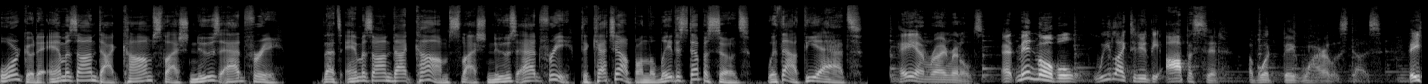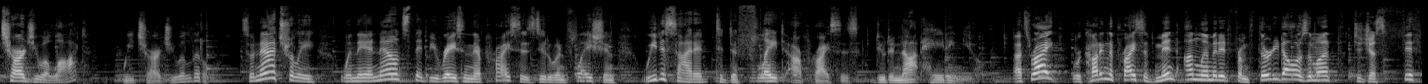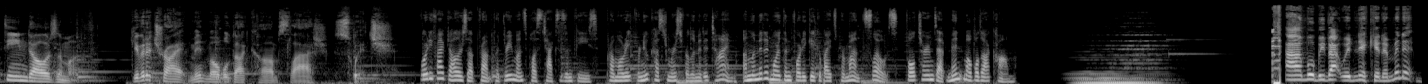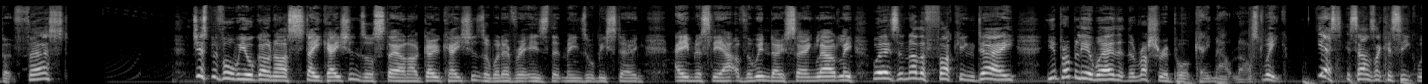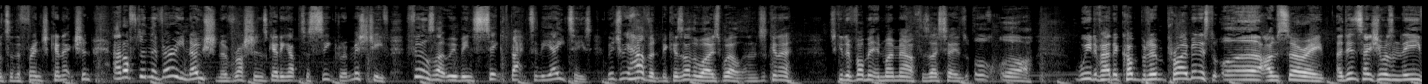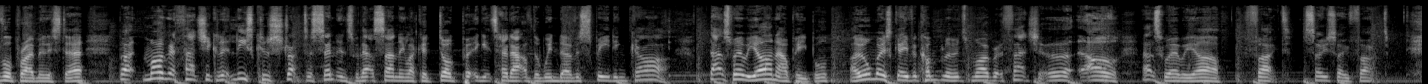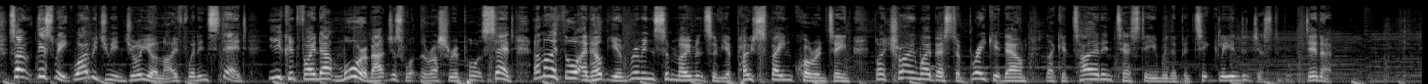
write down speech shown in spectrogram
or go to amazon.com slash news ad free. That's amazon.com slash news ad free to catch up on the latest episodes without the ads. Hey, I'm Ryan Reynolds. At Mint Mobile, we like to do the opposite of what Big Wireless does. They charge you a lot we charge you a little. So naturally, when they announced they'd be raising their prices due to inflation, we decided to deflate our prices due to not hating you. That's right. We're cutting the price of Mint Unlimited from $30 a month to just $15 a month. Give it a try at mintmobile.com slash switch. $45 upfront for three months plus taxes and fees. Promote for new customers for limited time. Unlimited more than 40 gigabytes per month. Slows. Full terms at mintmobile.com. And we'll be back with Nick in a minute, but first... Just before we all go on our staycations or stay on our gocations or whatever it is that means we'll be staring aimlessly out of the window saying loudly, well, it's another fucking day, you're probably aware that the Russia report came out last week. Yes, it sounds like a sequel to The French Connection, and often the very notion of Russians getting up to secret mischief feels like we've been sick back to the 80s, which we haven't because otherwise, well, I'm just going just going to vomit in my mouth as I say, oh, oh, we'd have had a competent Prime Minister. Oh, I'm sorry. I didn't say she wasn't an evil Prime Minister, but Margaret Thatcher could at least construct a sentence without sounding like a dog putting its head out of the window of a speeding car. That's where we are now, people. I almost gave a compliment to Margaret Thatcher. oh, that's where we are. Fucked. So, so fucked. So, this week, why would you enjoy your life when instead you could find out more about just what the Russia report said? And I thought I'd help you ruin some moments of your post Spain quarantine by trying my best to break it down like a tired intestine with a particularly indigestible dinner.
